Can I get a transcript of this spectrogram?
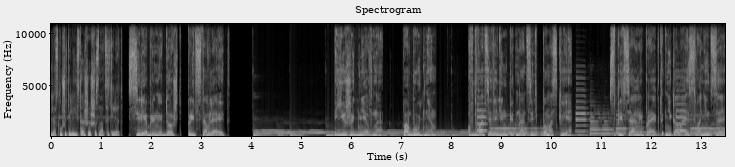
для слушателей старше 16 лет. «Серебряный дождь» представляет Ежедневно, по будням, в 21.15 по Москве. Специальный проект Николая Сванидзе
